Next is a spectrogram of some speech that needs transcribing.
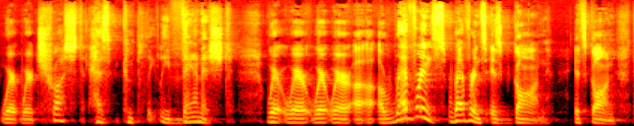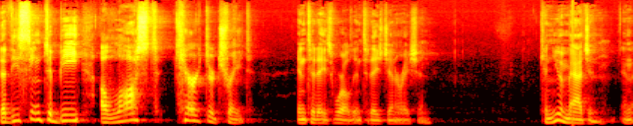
where, where trust has completely vanished where, where, where, where a, a reverence, reverence is gone. It's gone. That these seem to be a lost character trait in today's world, in today's generation. Can you imagine? And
